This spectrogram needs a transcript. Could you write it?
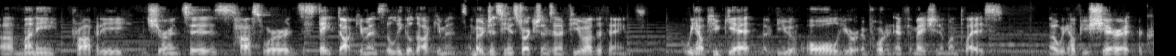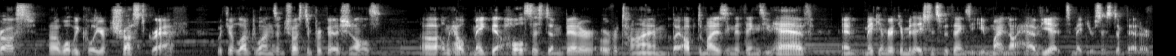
uh, money, property, insurances, passwords, state documents, the legal documents, emergency instructions, and a few other things. We help you get a view of all your important information in one place. Uh, we help you share it across uh, what we call your trust graph, with your loved ones and trusted professionals. Uh, and we help make that whole system better over time by optimizing the things you have and making recommendations for things that you might not have yet to make your system better.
